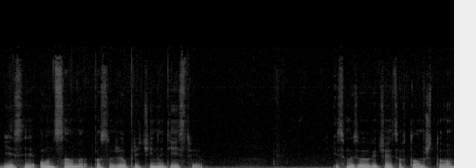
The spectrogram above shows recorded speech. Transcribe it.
если он сам послужил причиной действию. И смысл заключается в том, что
